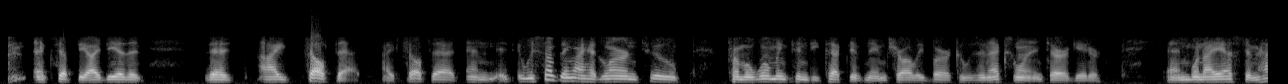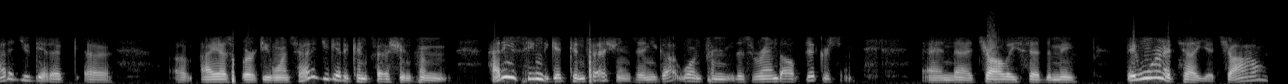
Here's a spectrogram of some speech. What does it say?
accept the idea that that I felt that I felt that, and it, it was something I had learned too from a Wilmington detective named Charlie Burke, who was an excellent interrogator. And when I asked him, "How did you get a," uh, uh, I asked Berkey once, "How did you get a confession from?" How do you seem to get confessions? And you got one from this Randolph Dickerson. And uh, Charlie said to me, "They want to tell you, child."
